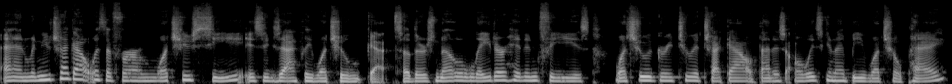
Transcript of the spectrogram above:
And when you check out with Affirm, what you see is exactly what you'll get. So there's no later hidden fees. What you agree to at checkout, that is always going to be what you'll pay.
